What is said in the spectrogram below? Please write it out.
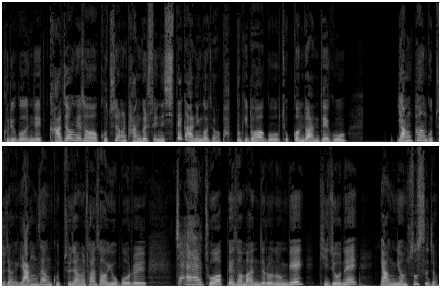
그리고 이제 가정에서 고추장을 담글 수 있는 시대가 아닌 거죠. 바쁘기도 하고 조건도 안 되고 양판 고추장, 양상 고추장을 사서 요거를 잘 조합해서 만들어 놓은 게 기존의 양념 소스죠.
